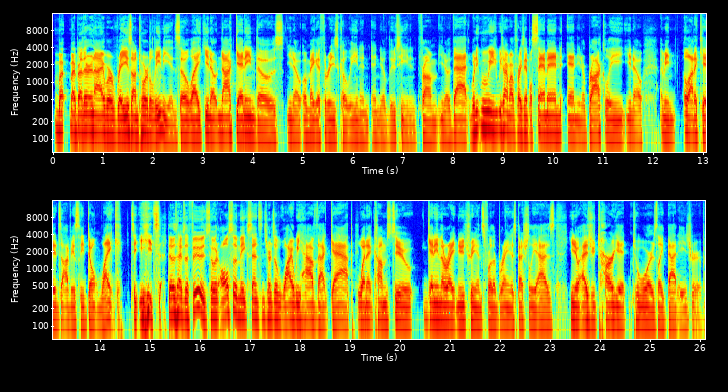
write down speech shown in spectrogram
my, my brother and I were raised on tortellini. And so like, you know, not getting those, you know, omega 3s, choline and, and you know, lutein from, you know, that when we, we talk about, for example, salmon and, you know, broccoli, you know, I mean, a lot of kids obviously don't like to eat those types of foods. So it also makes sense in terms of why we have that gap when it comes to getting the right nutrients for the brain, especially as you know as you target towards like that age group.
